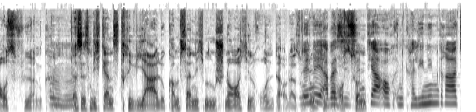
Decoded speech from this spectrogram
ausführen können. Das ist nicht ganz trivial. Du kommst da nicht mit dem Schnorchel runter oder so. Nee, Du- nee, du aber sie sind ja auch in Kaliningrad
